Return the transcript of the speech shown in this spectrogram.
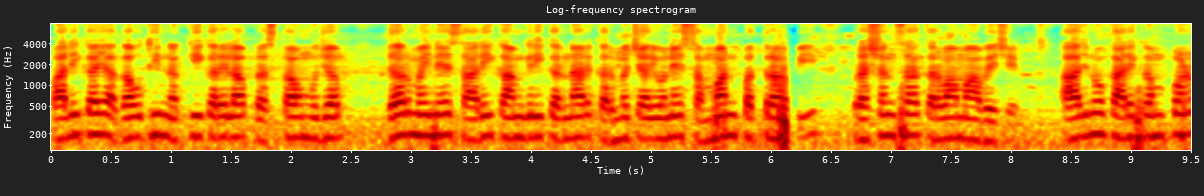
પાલિકાએ અગાઉથી નક્કી કરેલા પ્રસ્તાવ મુજબ દર મહિને સારી કામગીરી કરનાર કર્મચારીઓને સન્માનપત્ર આપી પ્રશંસા કરવામાં આવે છે. આજનો કાર્યક્રમ પણ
